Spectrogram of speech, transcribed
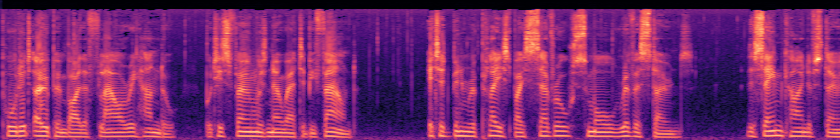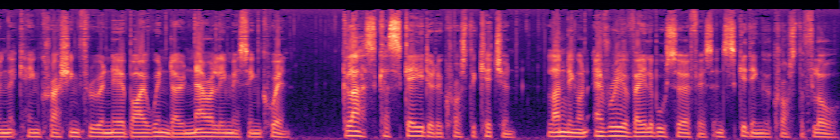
pulled it open by the flowery handle, but his phone was nowhere to be found. It had been replaced by several small river stones the same kind of stone that came crashing through a nearby window, narrowly missing Quinn. Glass cascaded across the kitchen, landing on every available surface and skidding across the floor.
